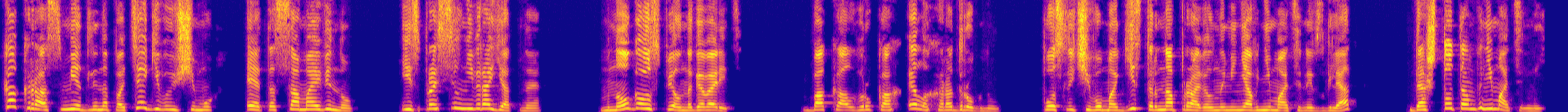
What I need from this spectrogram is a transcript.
как раз медленно подтягивающему это самое вино, и спросил невероятное. «Много успел наговорить?» Бокал в руках Элохора дрогнул, после чего магистр направил на меня внимательный взгляд, да что там внимательный,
